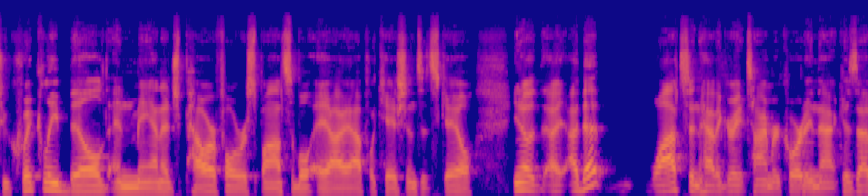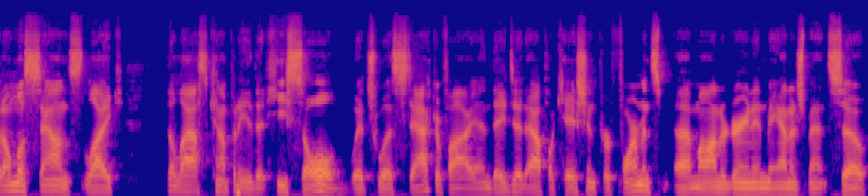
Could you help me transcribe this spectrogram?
to quickly build and manage powerful, responsible AI applications at scale. You know, I, I bet Watson had a great time recording that because that almost sounds like the last company that he sold, which was Stackify, and they did application performance uh, monitoring and management. So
